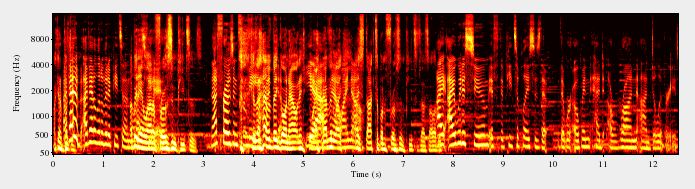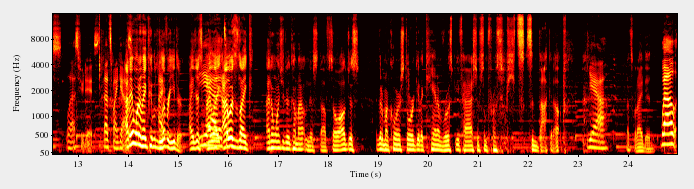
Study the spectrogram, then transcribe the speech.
I got a I've had a, I've had a little bit of pizza. In I've been eating a lot of days. frozen pizzas. Not frozen for me Because I haven't been going out anywhere. yeah, I haven't no, like I know. I stocked up on frozen pizzas. That's all I've I. I would assume if the pizza places that, that were open had a run on deliveries the last few days. That's my guess. I, didn't want to make people deliver either. I just I Yeah, like that's I a- was like I don't want you to come out in this stuff. So I'll just I go to my corner store, get a can of roast beef hash and some frozen pizzas and dock it up. yeah. That's what I did. Well,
